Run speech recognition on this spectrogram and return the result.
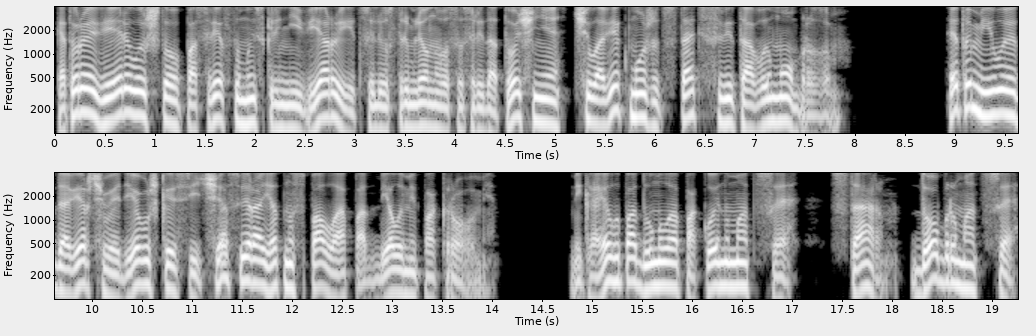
которая верила, что посредством искренней веры и целеустремленного сосредоточения человек может стать световым образом, эта милая, доверчивая девушка сейчас, вероятно, спала под белыми покровами. Микаэла подумала о покойном отце, старом, добром отце,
